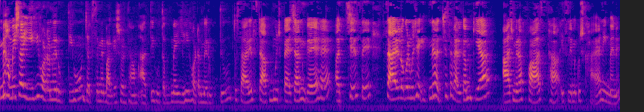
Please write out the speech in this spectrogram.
मैं हमेशा यही होटल में रुकती हूँ, जब से मैं बागेश्वर धाम आती हूँ, तब मैं यही होटल में रुकती हूँ। तो सारे स्टाफ मुझे पहचान गए हैं अच्छे से। सारे लोगों ने मुझे इतने अच्छे से वेलकम किया। आज मेरा फास्ट था, इसलिए मैं कुछ खाया नहीं मैंने।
